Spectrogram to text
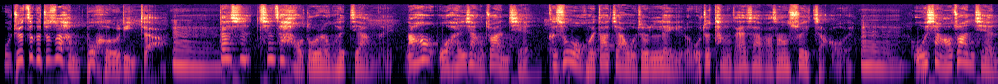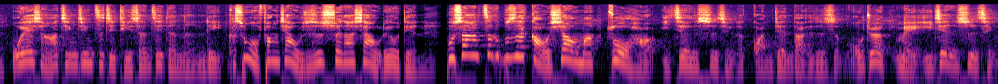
我觉得这个就是很不合理的。嗯，但是现在好多人会这样哎、然后我很想赚钱，可是我回到家我就累了，我就躺在沙发上睡着哎、嗯我想要赚钱，我也想要精进自己，提升自己的能力。可是我放假，我就是睡到下午六点呢。不是啊，这个不是在搞笑吗？做好一件事情的关键到底是什么？我觉得每一件事情，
